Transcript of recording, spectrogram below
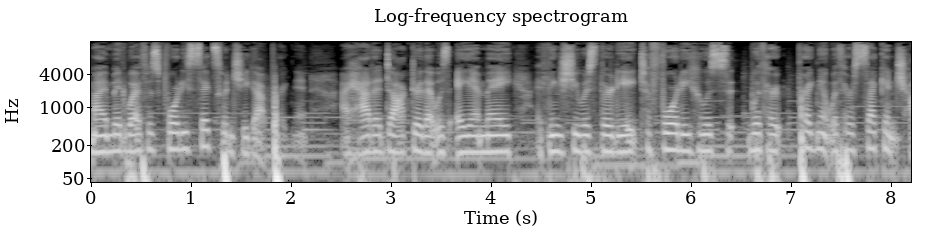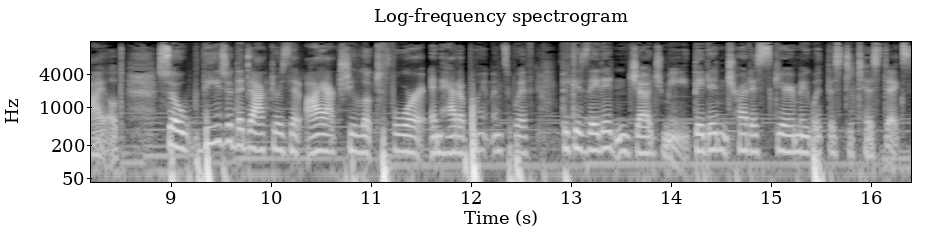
My midwife was 46 when she got pregnant. I had a doctor that was AMA. I think she was 38 to 40 who was with her pregnant with her second child. So these are the doctors that I actually looked for and had appointments with because they didn't judge me. They didn't try to scare me with the statistics.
